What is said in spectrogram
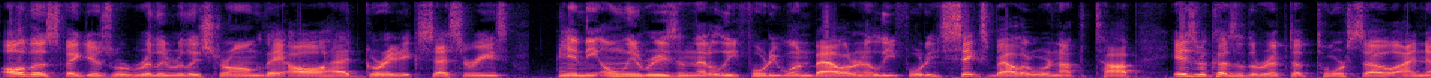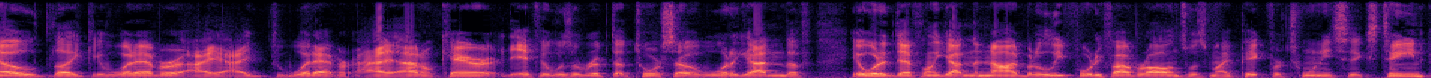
All those figures were really, really strong. They all had great accessories. And the only reason that Elite 41 Balor and Elite 46 Balor were not the top is because of the ripped up torso. I know, like, whatever. I, I whatever. I, I don't care. If it was a ripped up torso, it would have gotten the, it would have definitely gotten the nod. But Elite 45 Rollins was my pick for 2016.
